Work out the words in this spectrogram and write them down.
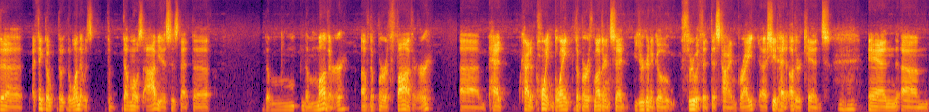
the I think the, the the one that was the, the most obvious is that the the the mother of the birth father um, had kind of point blank the birth mother and said, "You're going to go through with it this time, right?" Uh, she had had other kids, mm-hmm. and um,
